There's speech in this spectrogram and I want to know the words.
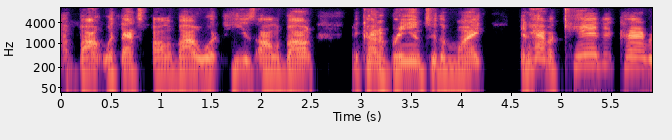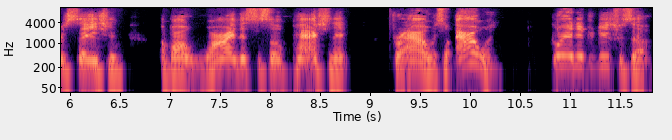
about what that's all about, what he's all about, and kind of bring him to the mic and have a candid conversation about why this is so passionate for Alwyn. So Alwyn, go ahead and introduce yourself.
